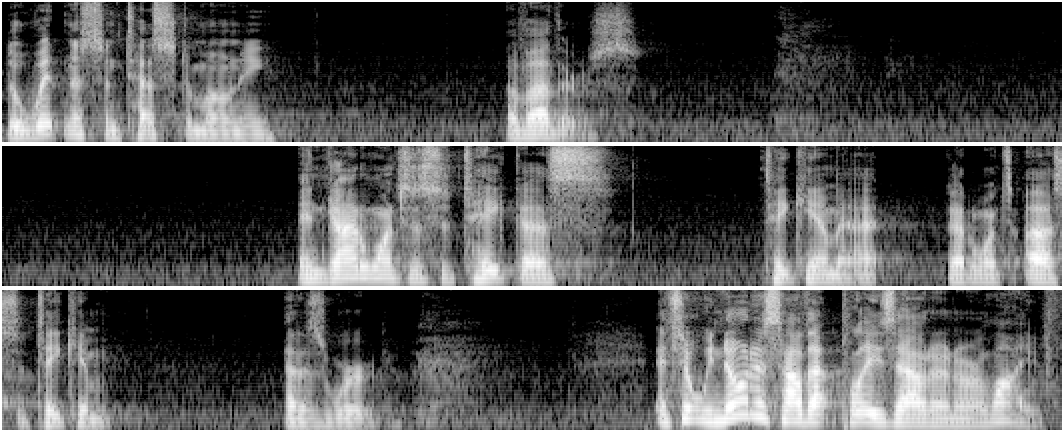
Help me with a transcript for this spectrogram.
the witness and testimony of others. And God wants us to take us, take Him, at, God wants us to take Him at His word. And so we notice how that plays out in our life.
